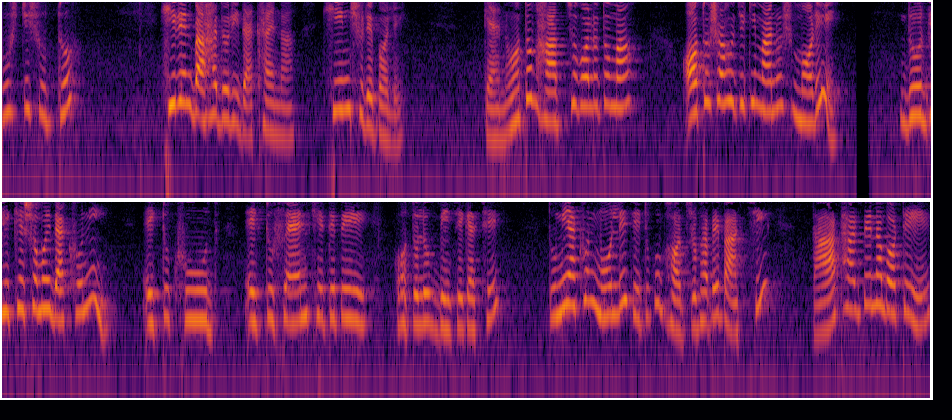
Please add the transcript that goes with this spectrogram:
গোষ্ঠী শুদ্ধ? হিরেন বাহাদুরি দেখায় না, ক্ষীণ সুরে বলে, কেন অত ভাবছ বলো তো মা, অত সহজে কি মানুষ মরে? দুর্ভিক্ষের সময় দেখনি, একটু খুদ, একটু ফ্যান খেতে পেয়ে কত লোক বেঁচে গেছে? তুমি এখন মরলে যেটুকু ভদ্রভাবে বাঁচছি, তা থাকবে না বটে।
